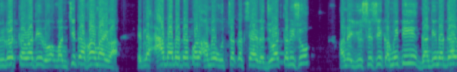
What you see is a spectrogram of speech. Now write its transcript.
વિરોધ કરવાથી વંચિત રાખવામાં આવ્યા. એટલે આ બાબતે પણ અમે ઉચ્ચ કક્ષાએ રજૂઆત કરીશું અને યુસીસી કમિટી, ગાંધીનગર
